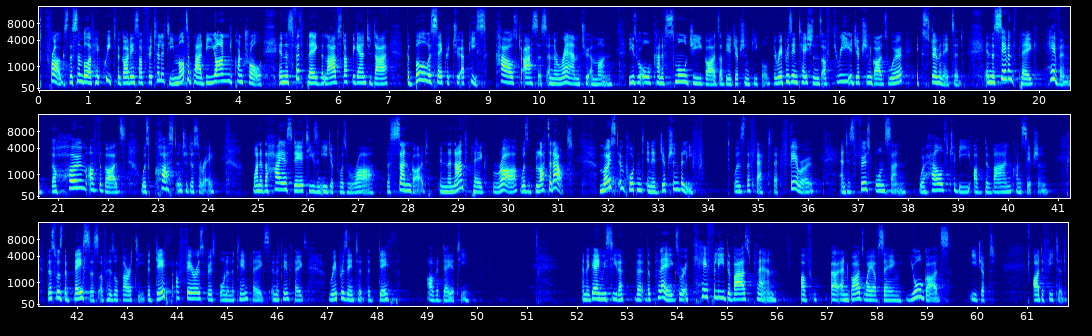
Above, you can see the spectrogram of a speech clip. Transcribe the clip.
Frogs, the symbol of Hekwit, the goddess of fertility, multiplied beyond control. In this fifth plague, the livestock began to die. The bull was sacred to Apis, cows to Isis, and the ram to Ammon. These were all kind of small g gods of the Egyptian people. The representations of three Egyptian gods were exterminated. In the seventh plague, heaven, the home of the gods, was cast into disarray. One of the highest deities in Egypt was Ra, the sun god. In the ninth plague, Ra was blotted out. Most important in Egyptian belief was the fact that Pharaoh and his firstborn son were held to be of divine conception. This was the basis of his authority. The death of Pharaoh's firstborn in the ten plagues, in the tenth plagues, represented the death of a deity. And again, we see that the, the plagues were a carefully devised plan of, uh, and God's way of saying, Your gods, Egypt, are defeated.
